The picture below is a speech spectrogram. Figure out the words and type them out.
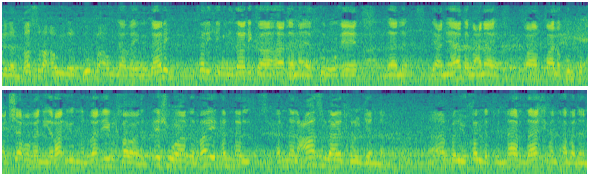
إلى البصرة أو إلى الكوفة أو إلى غير ذلك. فلأجل ذلك هذا ما يذكره إيه؟ قال يعني هذا معناه قال كنت قد شغفني رأي من رأي الخوارج. إيش هو هذا الرأي؟ أن أن العاصي لا يدخل الجنة. بل يخلد في النار دائما ابدا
